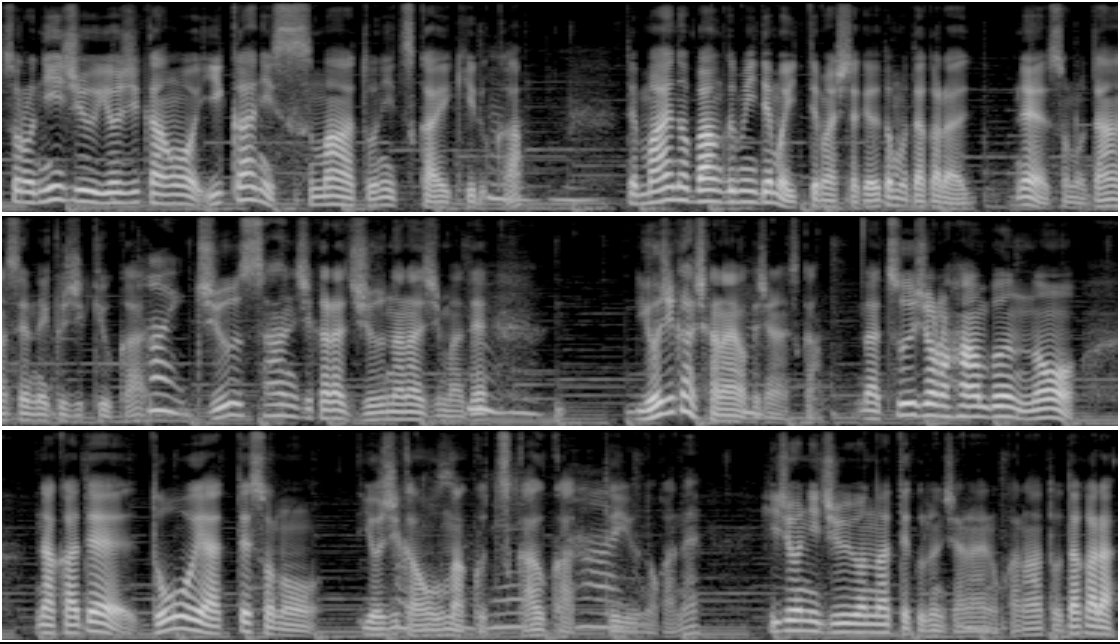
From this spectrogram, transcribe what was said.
その24時間をいかにスマートに使い切るか、で前の番組でも言ってましたけれどもだからねその男性の育児休暇、はい。13時から17時までうんうん。4時間しかないわけじゃないですか,、だから通常の半分の中でどうやってその4時間をうまく使うかっていうのがね非常に重要になってくるんじゃないのかなと。だから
